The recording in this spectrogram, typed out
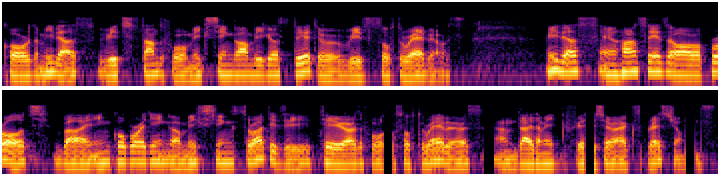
called MIDAS, which stands for Mixing Ambiguous Data with Soft Labels. MIDAS enhances our approach by incorporating a mixing strategy tailored for soft labels and dynamic facial expressions.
